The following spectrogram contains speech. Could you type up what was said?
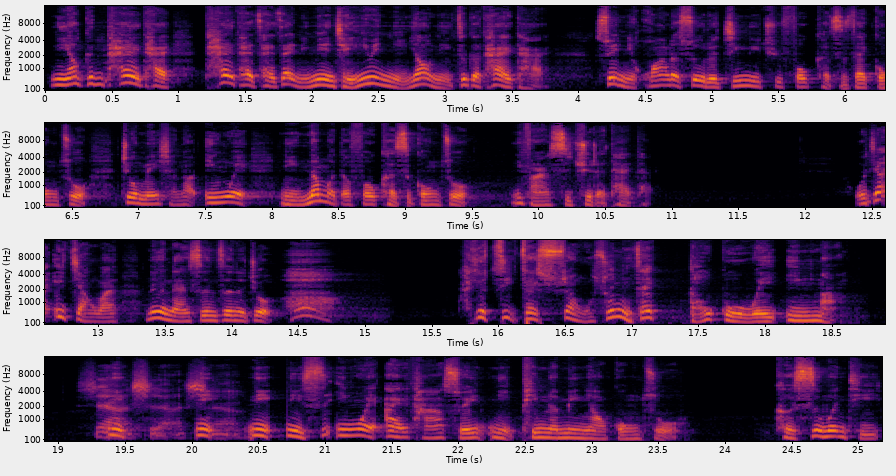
你要跟太太，太太才在你面前，因为你要你这个太太。所以你花了所有的精力去 focus 在工作，就没想到，因为你那么的 focus 工作，你反而失去了太太。我这样一讲完，那个男生真的就啊，他就自己在算。我说你在倒果为因嘛？是啊，是啊，是啊。你你你是因为爱他，所以你拼了命要工作。可是问题，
